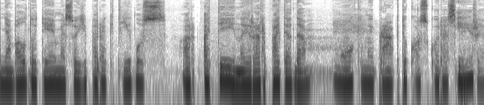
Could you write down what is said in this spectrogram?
nevaldo dėmesio, hiperaktyvus, ar ateina ir ar padeda mokymai praktikos, kurias vedi.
